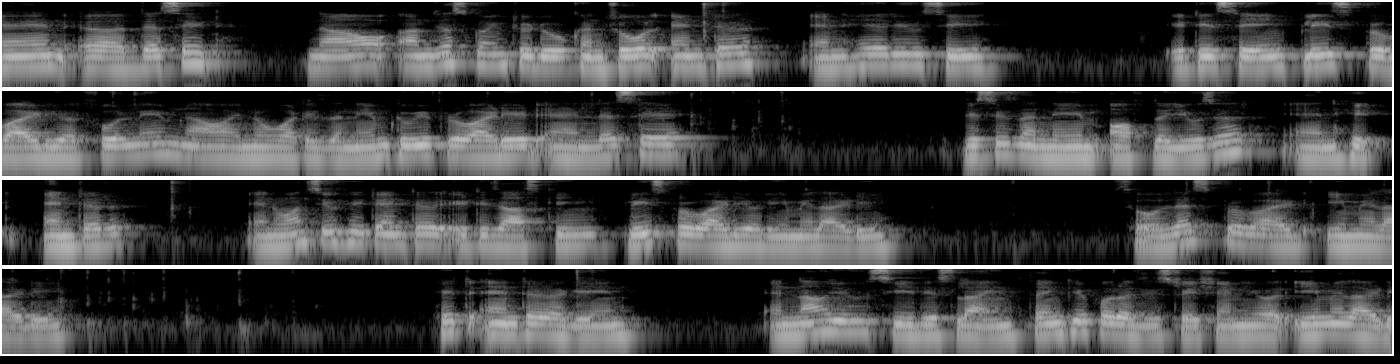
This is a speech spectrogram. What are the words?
and uh, that's it. Now i'm just going to do control enter. And here you see it is saying please provide your full name. Now i know what is the name to be provided. And let's say this is the name of the user. And hit enter. And once you hit enter it is asking please provide your email id so let's provide email id hit enter again. And now you see this line. Thank you for registration. Your email id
